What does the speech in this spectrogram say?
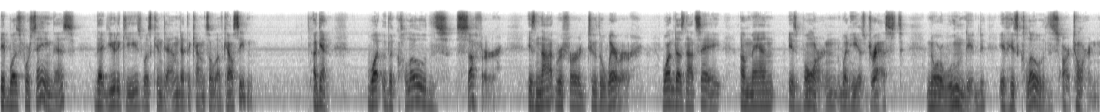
It was for saying this that Eutyches was condemned at the Council of Chalcedon. Again, what the clothes suffer is not referred to the wearer. One does not say, a man is born when he is dressed, nor wounded if his clothes are torn.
